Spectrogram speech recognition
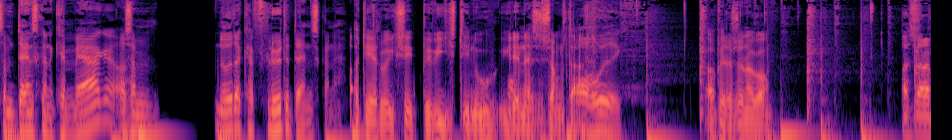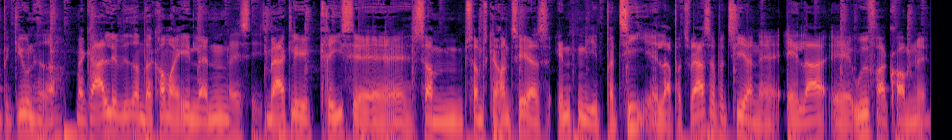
som danskerne kan mærke, og som noget, der kan flytte danskerne. Og det har du ikke set bevist endnu i den her sæsonstart? Overhovedet ikke. Og Peter Søndergaard? Og så er der begivenheder. Man kan aldrig vide, om der kommer en eller anden Præcis. mærkelig krise, øh, som, som skal håndteres enten i et parti, eller på tværs af partierne, eller øh, udefra kommende,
